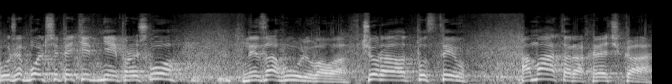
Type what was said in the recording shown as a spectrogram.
уже більше п'яти днів пройшло, не загулювала. Вчора відпустив аматора хрячка.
